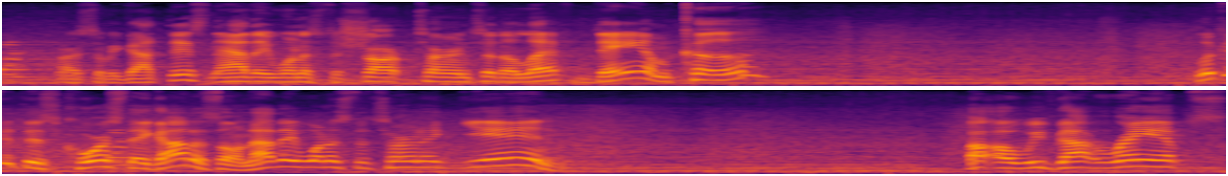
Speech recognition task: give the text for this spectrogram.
All right, so we got this. Now they want us to sharp turn to the left. Damn, cuh. Look at this course they got us on. Now they want us to turn again. Uh-oh, we've got ramps.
